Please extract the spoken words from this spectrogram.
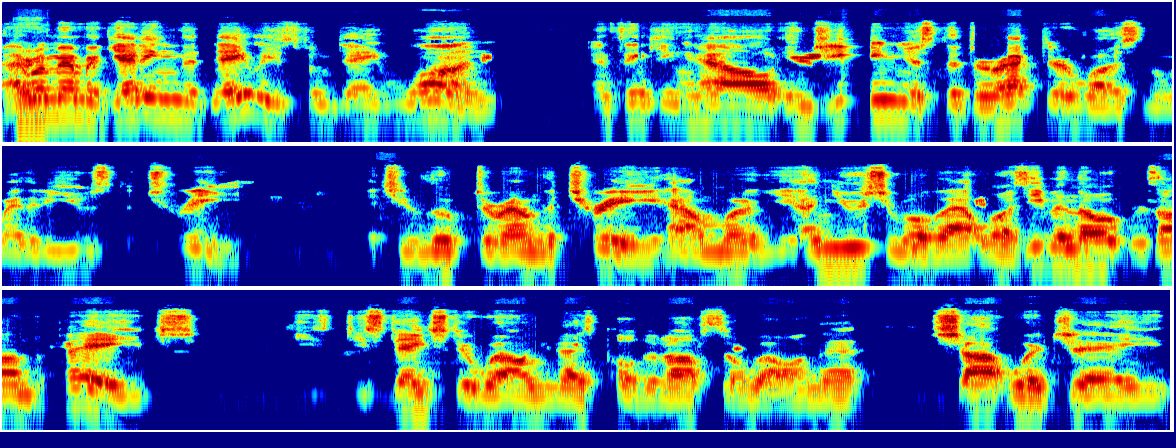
I remember getting the dailies from day one and thinking how ingenious the director was in the way that he used the tree, that you looped around the tree, how unusual that was. Even though it was on the page, he, he staged it well, and you guys pulled it off so well. On that shot where Jay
